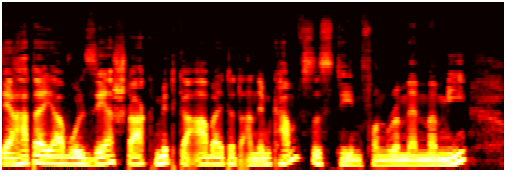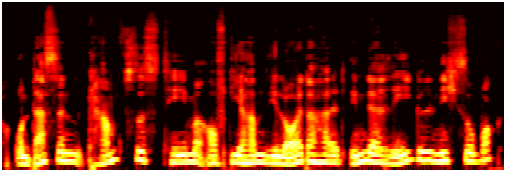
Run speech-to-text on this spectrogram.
der hat da ja wohl sehr stark mitgearbeitet an dem Kampfsystem von Remember Me. Und das sind Kampfsysteme, auf die haben die Leute halt in der Regel nicht so Bock.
